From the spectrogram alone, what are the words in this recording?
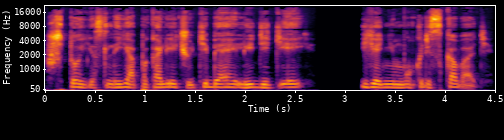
Что, если я покалечу тебя или детей? Я не мог рисковать.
